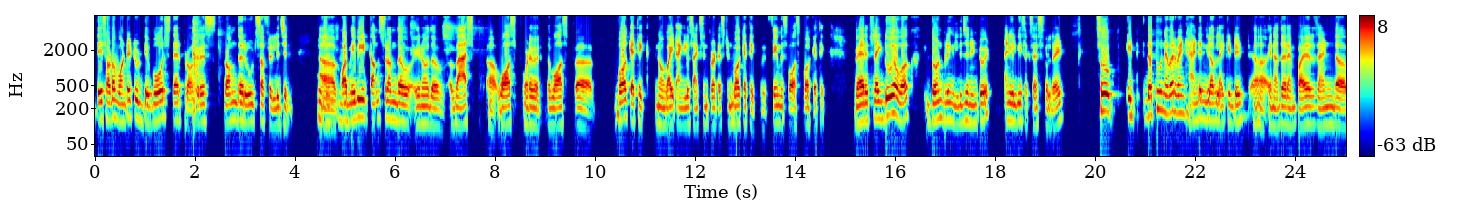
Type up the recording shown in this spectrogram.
they sort of wanted to divorce their progress from the roots of religion, uh, Religion, or maybe it comes from the you know the wasp, uh, wasp, whatever the wasp. Uh, work ethic you know white anglo-saxon protestant work ethic famous wasp work ethic where it's like do your work don't bring religion into it and you'll be successful right so it the two never went hand in glove like it did uh, in other empires and uh,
